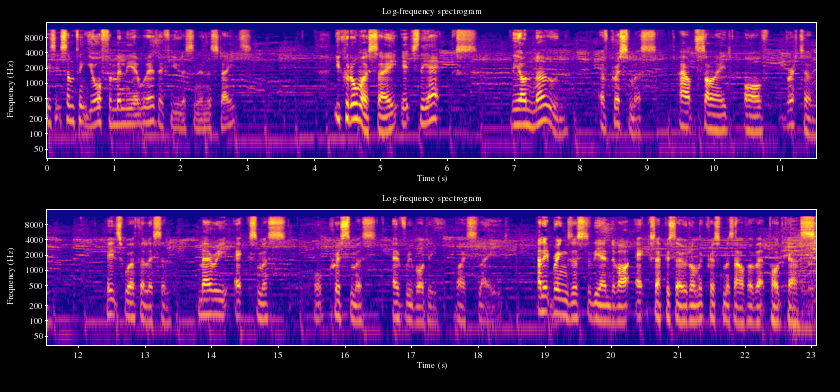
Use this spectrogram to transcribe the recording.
Is it something you're familiar with if you listen in the States? You could almost say it's the X, the unknown of Christmas outside of Britain. It's worth a listen. Merry Xmas, or Christmas Everybody by Slade. And it brings us to the end of our X episode on the Christmas Alphabet podcast.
